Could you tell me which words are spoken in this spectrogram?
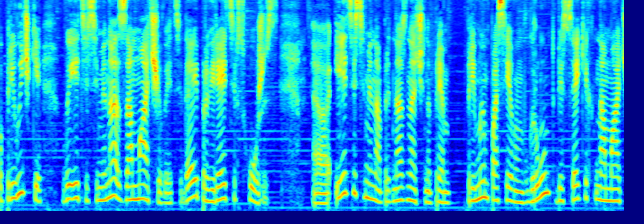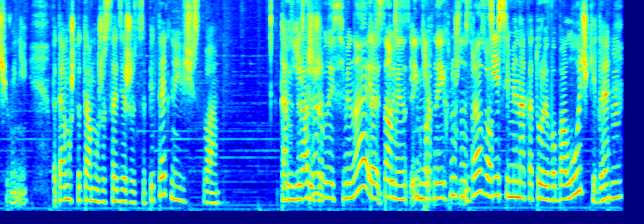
по привычке вы эти семена замачиваете, да, и проверяете всхожесть. А, эти семена предназначены прям прямым посевом в грунт без всяких намачиваний, потому что там уже содержатся питательные вещества, там есть дрожжированные уже... семена, да, эти самые есть, импортные, их нужно сразу... Те семена, которые в оболочке, да, угу.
